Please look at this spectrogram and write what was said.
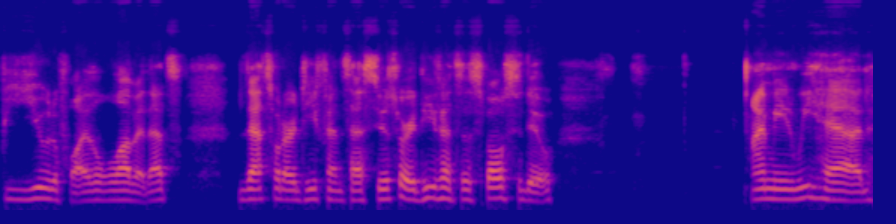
beautiful. I love it. That's that's what our defense has to do. That's what our defense is supposed to do. I mean, we had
